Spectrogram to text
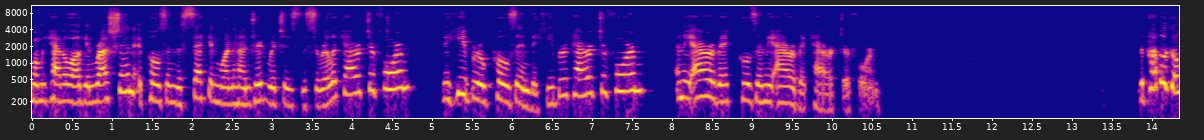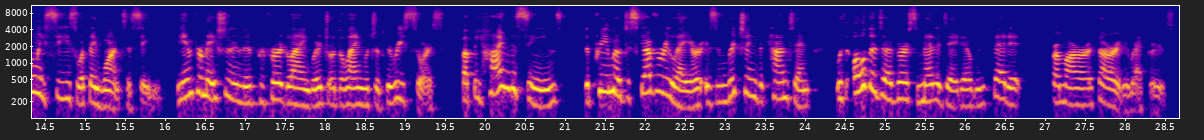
When we catalog in Russian, it pulls in the second 100, which is the Cyrillic character form. The Hebrew pulls in the Hebrew character form, and the Arabic pulls in the Arabic character form. The public only sees what they want to see, the information in their preferred language or the language of the resource. But behind the scenes, the Primo discovery layer is enriching the content with all the diverse metadata we fed it from our authority records,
